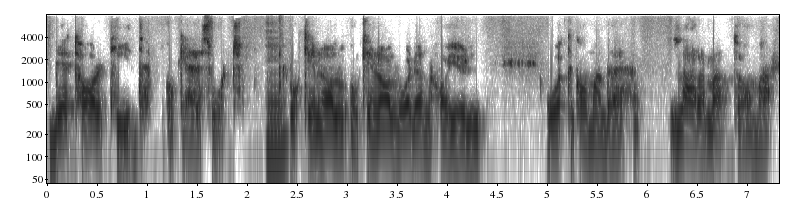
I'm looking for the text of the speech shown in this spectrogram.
det tar tid och är svårt. Mm. Och, kriminal, och kriminalvården har ju återkommande larmat om att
